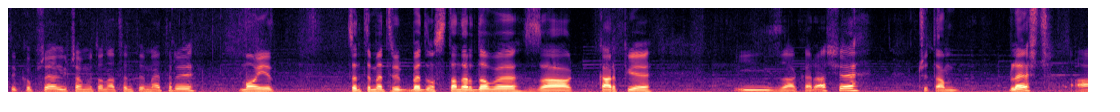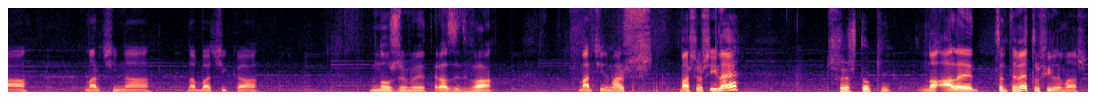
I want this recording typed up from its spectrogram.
tylko przeliczamy to na centymetry. Moje centymetry będą standardowe za karpie i za karasie, czy tam bleszcz, a Marcina na bacika mnożymy razy dwa. Marcin, masz, masz już ile? Trzy sztuki. No ale centymetrów ile masz?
